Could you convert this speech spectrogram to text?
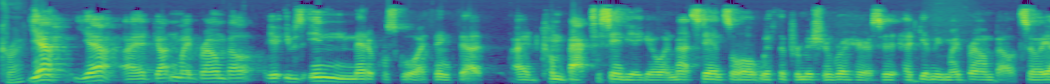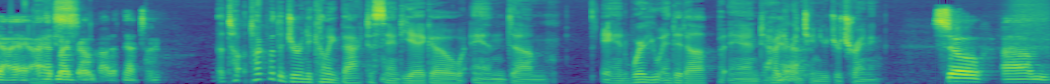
correct? Yeah, yeah. I had gotten my brown belt. It, it was in medical school, I think, that I had come back to San Diego, and Matt Stansel, with the permission of Roy Harris, had given me my brown belt. So yeah, I, nice. I had my brown belt at that time. Uh, talk, talk, about the journey coming back to San Diego and um, and where you ended up and how yeah. you continued your training. So um,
